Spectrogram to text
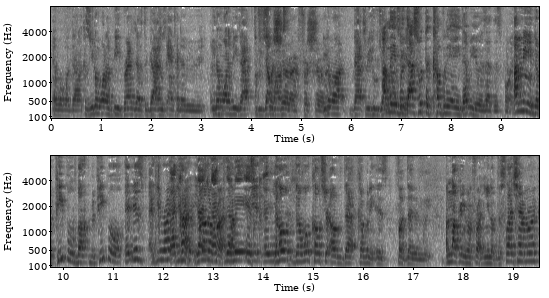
and what went down because you don't want to be branded as the guy who's anti WWE. You mm-hmm. don't want to be that to be Jon for Moxley. sure for sure You don't want that to be who Jon. Is. I mean, Moxley but is. that's what the company AEW is at this point. I mean, the people, the people. It is. You're right. That you're com- right. You're that- not that- I mean, it's- It- the whole the whole culture of that company is fuck WWE. I'm not gonna even front. You know, the sledgehammer,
